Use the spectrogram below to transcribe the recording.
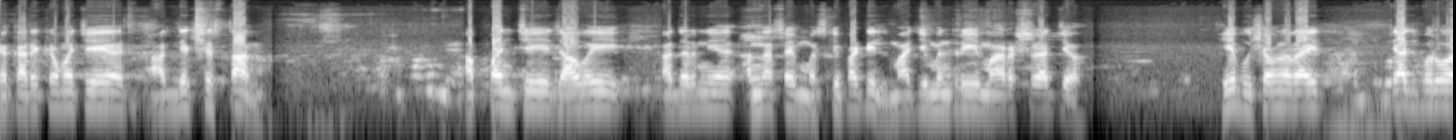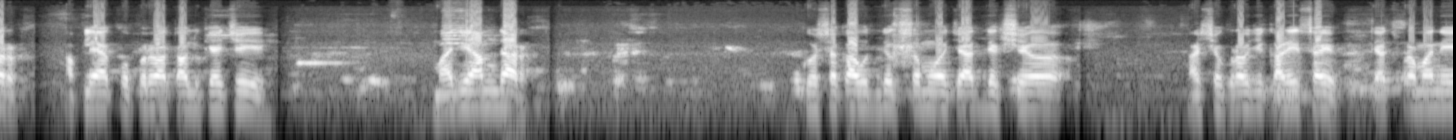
या कार्यक्रमाचे अध्यक्षस्थान आप्पांचे जावई आदरणीय अण्णासाहेब मस्के पाटील माजी मंत्री महाराष्ट्र राज्य. हे भूषवणार आहेत. त्याचबरोबर आपल्या कोपरगाव तालुक्याचे माजी आमदार कोसका उद्योग समूहाचे अध्यक्ष अशोकरावजी काळे साहेब त्याचप्रमाणे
